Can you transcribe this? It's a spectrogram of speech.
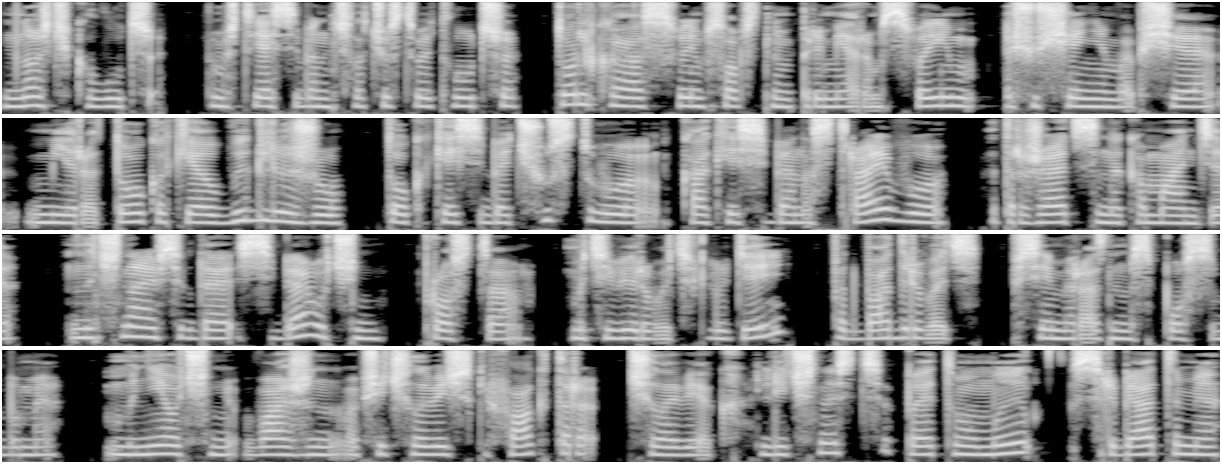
немножечко лучше, потому что я себя начала чувствовать лучше только своим собственным примером, своим ощущением вообще мира. То, как я выгляжу, то, как я себя чувствую, как я себя настраиваю, отражается на команде. Начинаю всегда себя очень просто мотивировать людей, подбадривать всеми разными способами. Мне очень важен вообще человеческий фактор, человек, личность, поэтому мы с ребятами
